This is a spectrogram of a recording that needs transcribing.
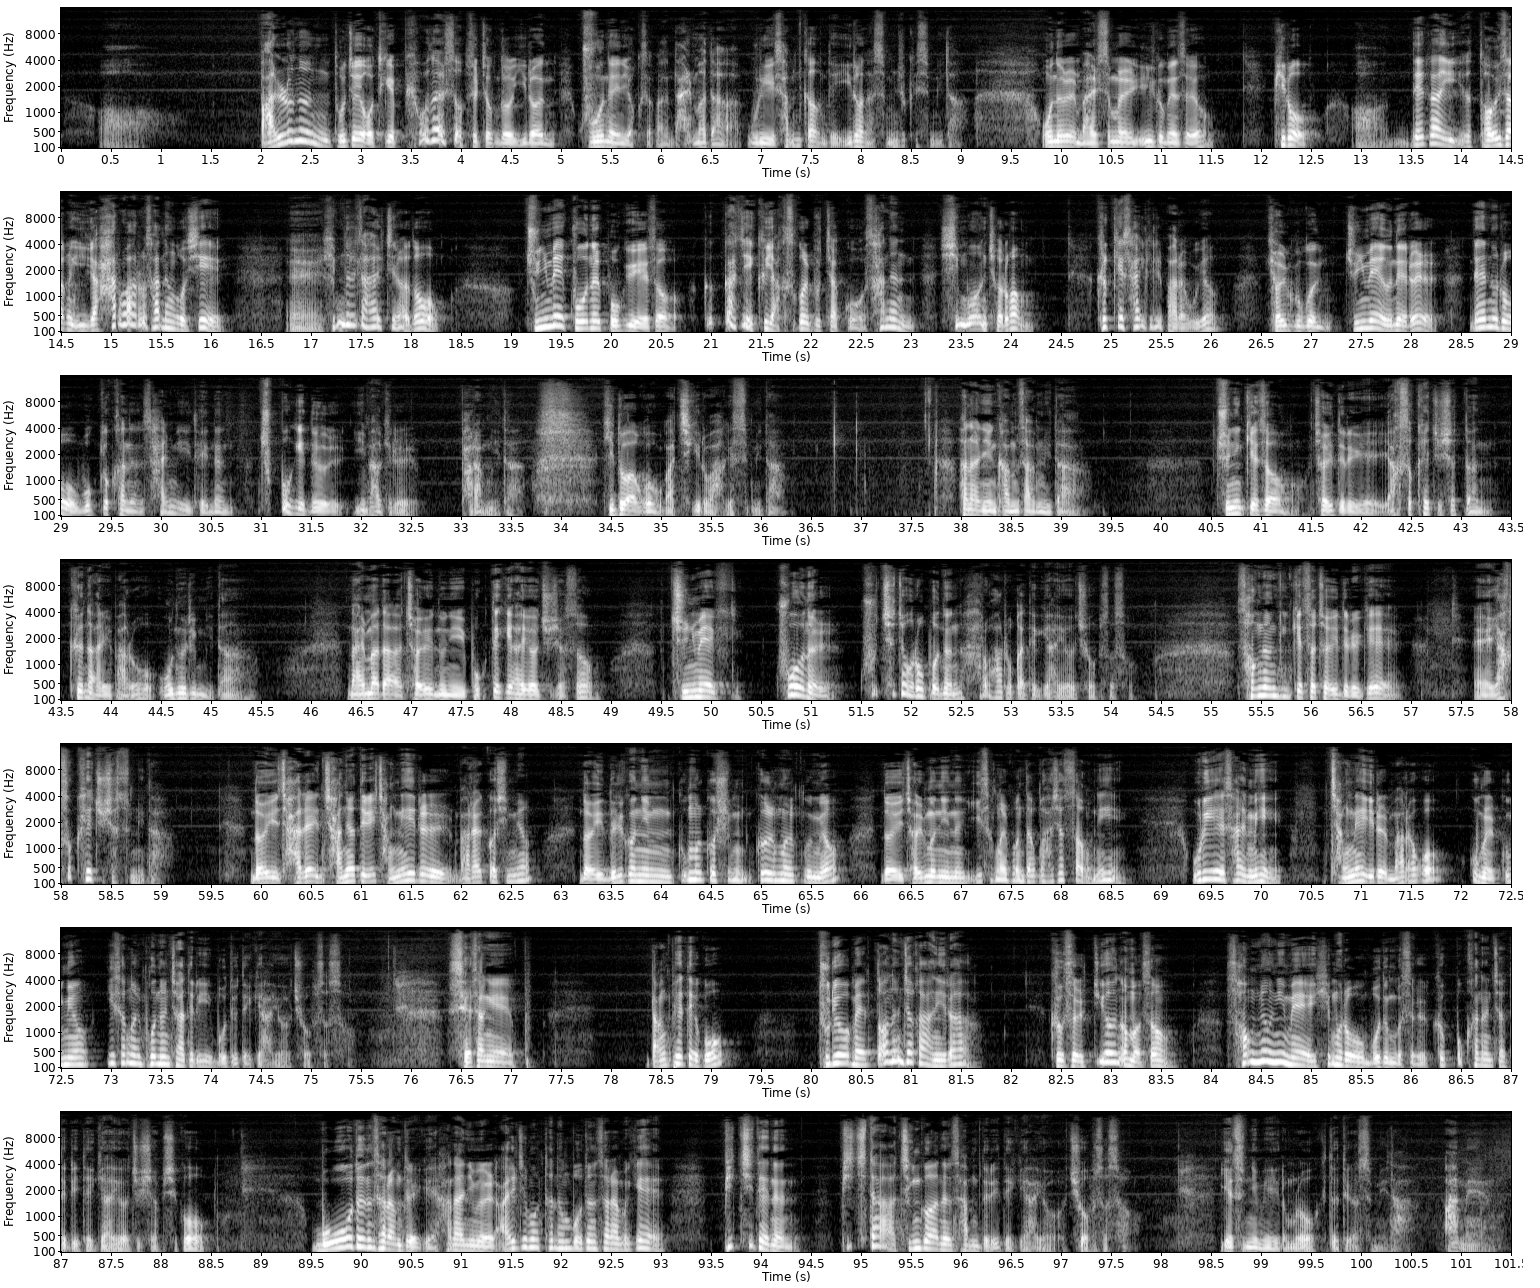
말로는 도저히 어떻게 표현할 수 없을 정도로 이런 구원의 역사가 날마다 우리 삶 가운데 일어났으면 좋겠습니다. 오늘 말씀을 읽으면서요, 비록 어, 내가 더 이상 이게 하루하루 사는 것이 에, 힘들다 할지라도 주님의 구원을 보기 위해서 끝까지 그 약속을 붙잡고 사는 시므온처럼 그렇게 살기를 바라고요. 결국은 주님의 은혜를 내 눈으로 목격하는 삶이 되는 축복이 늘 임하기를 바랍니다. 기도하고 마치기로 하겠습니다. 하나님 감사합니다. 주님께서 저희들에게 약속해 주셨던 그 날이 바로 오늘입니다. 날마다 저의 눈이 복되게 하여 주셔서 주님의 구원을 구체적으로 보는 하루하루가 되게 하여 주옵소서. 성령님께서 저희들에게 에, 약속해 주셨습니다. 너희 자녀- 자녀들이 장래일을 말할 것이며 너희 늙은이는 꿈을 꾸심, 꿈을 꾸며 너희 젊은이는 이성을 본다고 하셨사오니 우리의 삶이 장래일을 말하고 꿈을 꾸며 이성을 보는 자들이 모두 되게 하여 주옵소서. 세상에 낭패되고 두려움에 떠는 자가 아니라 그것을 뛰어넘어서 성령님의 힘으로 모든 것을 극복하는 자들이 되게 하여 주시옵시고 모든 사람들에게 하나님을 알지 못하는 모든 사람에게 빛이 되는 빛이다 증거하는 삶들이 되게 하여 주옵소서. 예수님의 이름으로 기도드렸습니다. 아멘.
